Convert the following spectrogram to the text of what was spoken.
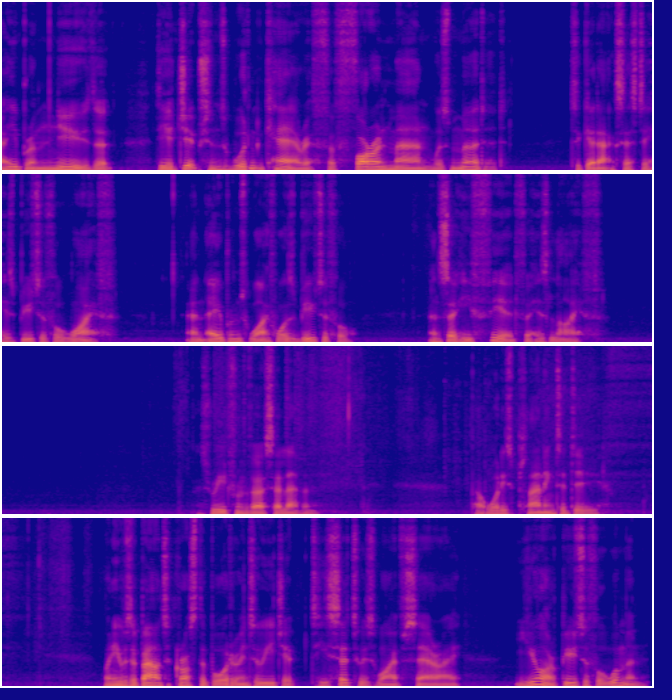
Abram knew that the Egyptians wouldn't care if a foreign man was murdered to get access to his beautiful wife. And Abram's wife was beautiful, and so he feared for his life. Let's read from verse 11 about what he's planning to do. When he was about to cross the border into Egypt, he said to his wife Sarai, You are a beautiful woman.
